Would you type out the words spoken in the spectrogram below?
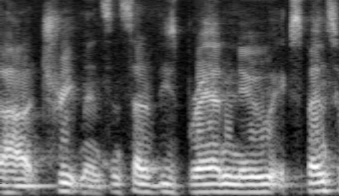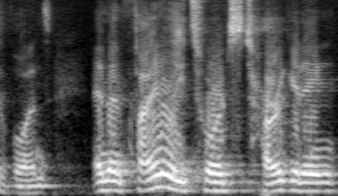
uh, treatments instead of these brand new expensive ones. And then finally towards targeting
